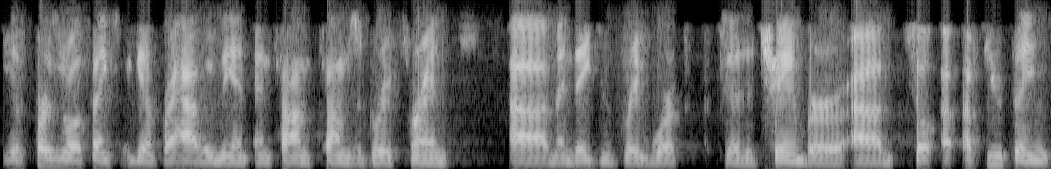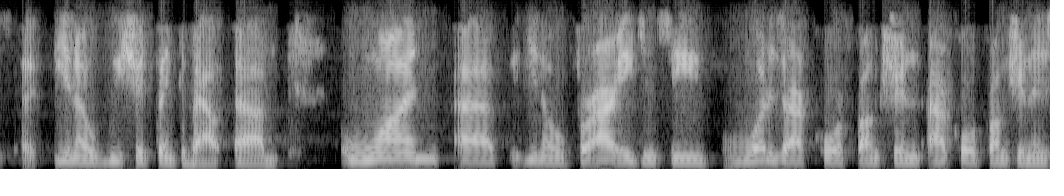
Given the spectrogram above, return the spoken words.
yeah, first of all, thanks again for having me. And, and Tom, Tom's a great friend, um, and they do great work the chamber. Um, so a, a, few things, uh, you know, we should think about. Um, one, uh, you know, for our agency, what is our core function? Our core function is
